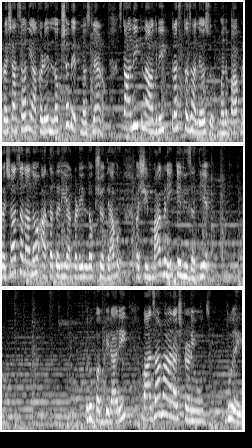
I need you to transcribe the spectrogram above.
प्रशासन याकडे लक्ष देत नसल्यानं स्थानिक नागरिक त्रस्त झाले असून मनपा प्रशासनानं आता तरी याकडे लक्ष द्यावं अशी मागणी केली जाते रूपक बिरारी माझा महाराष्ट्र न्यूज. धुळे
